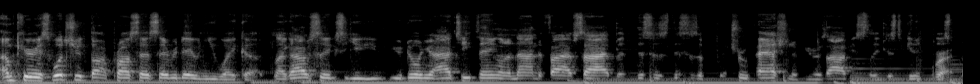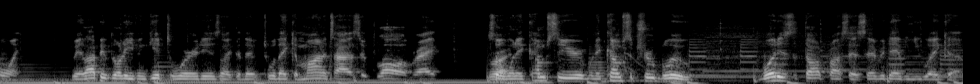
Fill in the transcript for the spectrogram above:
I'm curious, what's your thought process every day when you wake up? Like obviously, you, you are doing your IT thing on a nine to five side, but this is this is a, a true passion of yours, obviously, just to get it to right. this point. I mean, a lot of people don't even get to where it is like the, to where they can monetize their blog, right? So right. when it comes to your when it comes to True Blue, what is the thought process every day when you wake up?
